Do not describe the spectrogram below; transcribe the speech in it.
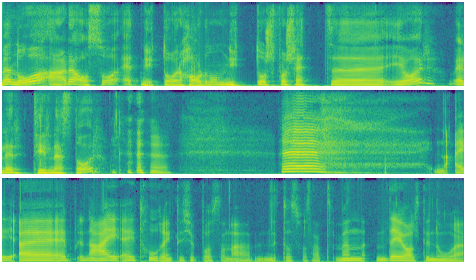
Men nå er det altså et nytt år. Har du noen nyttårsforsett uh, i år? Eller til neste år? Eh, nei, eh, nei, jeg tror egentlig ikke på sånne nyttårsforsett. Men det er jo alltid noe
